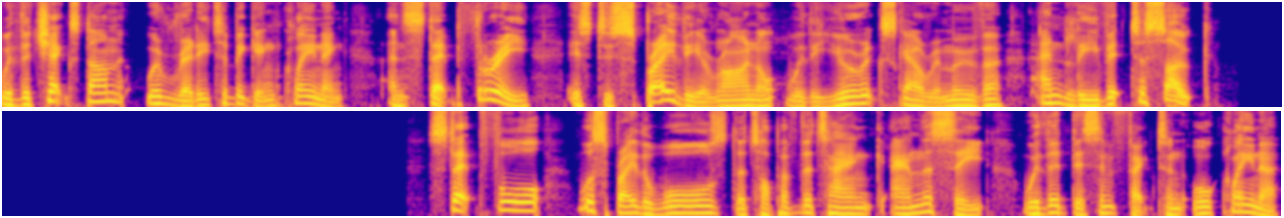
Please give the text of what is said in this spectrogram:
With the checks done, we're ready to begin cleaning. And step three is to spray the urinal with a uric scale remover and leave it to soak. Step four, we'll spray the walls, the top of the tank, and the seat with a disinfectant or cleaner.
